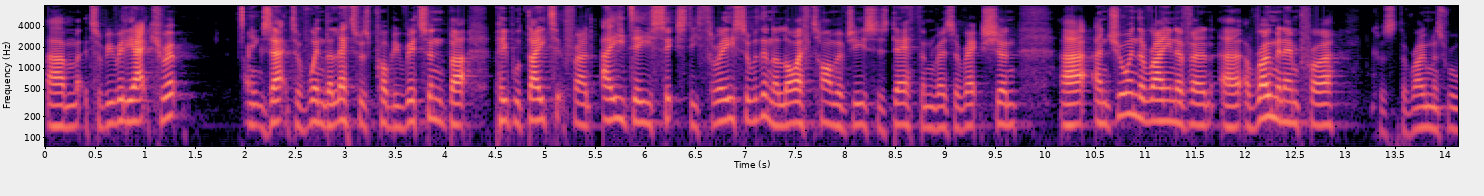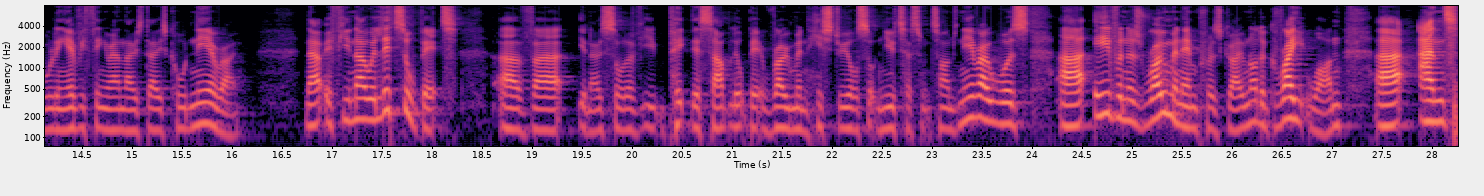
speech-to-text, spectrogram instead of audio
um, to be really accurate exact of when the letter was probably written, but people date it from AD 63, so within a lifetime of Jesus' death and resurrection, uh, and during the reign of an, uh, a Roman emperor, because the Romans were ruling everything around those days, called Nero. Now, if you know a little bit of, uh, you know, sort of, you pick this up, a little bit of Roman history or sort of New Testament times. Nero was, uh, even as Roman emperors grow, not a great one, uh, and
